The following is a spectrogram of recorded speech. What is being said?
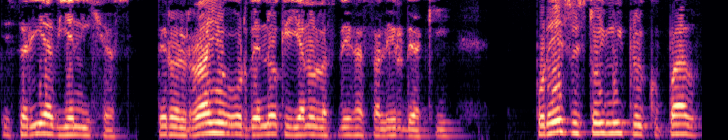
Estaría bien, hijas, pero el rayo ordenó que ya no las deja salir de aquí. Por eso estoy muy preocupado,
